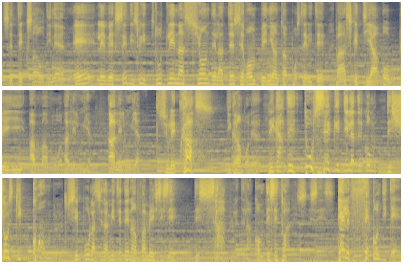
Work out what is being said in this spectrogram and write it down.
C'est extraordinaire. Et le verset 18. Toutes les nations de la terre seront bénies en ta postérité parce que tu as obéi à ma voix. Alléluia. Alléluia. Sur les traces du grand bonheur. Regardez tout ce que Dieu a donné comme des choses qui comblent. C'est pour la tsunami, c'est un enfant, mais ici c'est des sables, de la, comme des étoiles. quelle fécondité.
